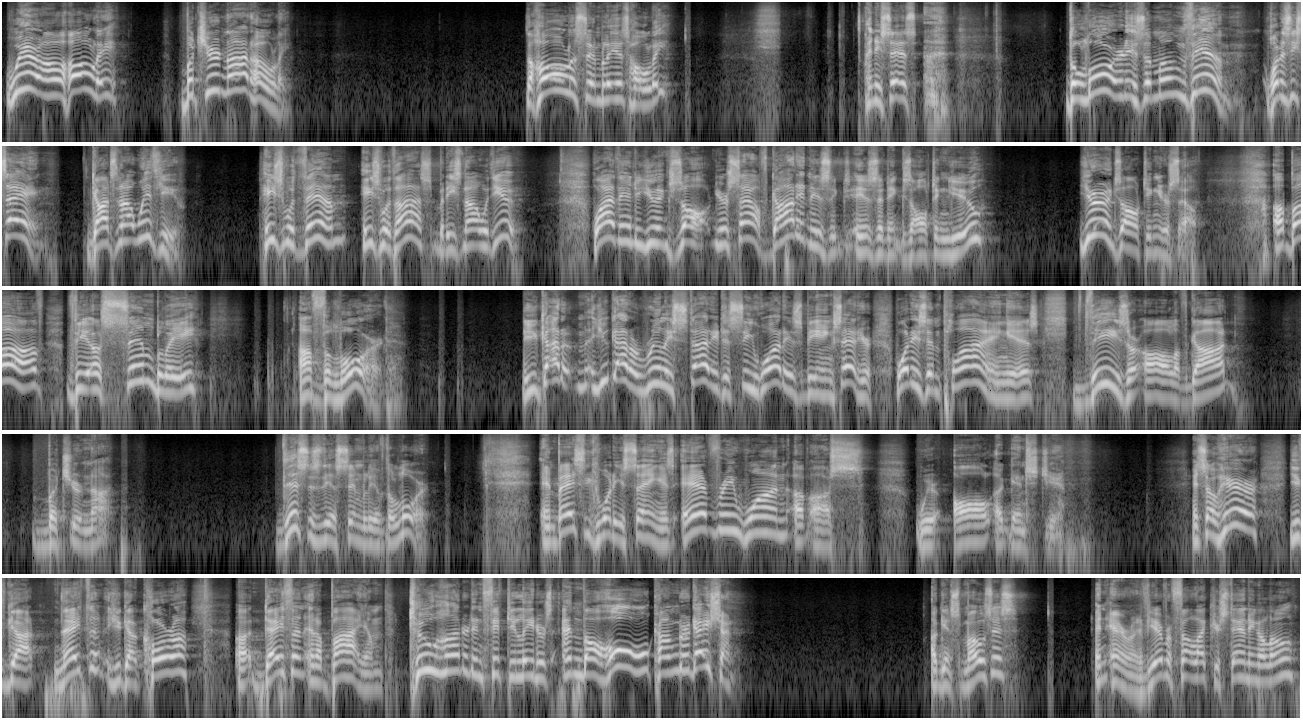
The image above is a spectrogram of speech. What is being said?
We're all holy, but you're not holy. The whole assembly is holy. And he says, The Lord is among them. What is he saying? God's not with you. He's with them, He's with us, but He's not with you. Why then do you exalt yourself? God isn't exalting you, you're exalting yourself above the assembly of the Lord. You got you got to really study to see what is being said here. What he's implying is these are all of God, but you're not. This is the assembly of the Lord. And basically what he's saying is every one of us we're all against you. And so here you've got Nathan, you've got Korah, uh, Dathan and Abiram, 250 leaders, and the whole congregation against Moses and Aaron. Have you ever felt like you're standing alone?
